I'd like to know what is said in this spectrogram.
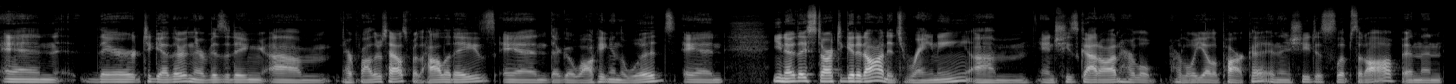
and they're together and they're visiting um, her father's house for the holidays, and they go walking in the woods, and you know they start to get it on. It's rainy, um, and she's got on her little her little yellow parka, and then she just slips it off, and then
